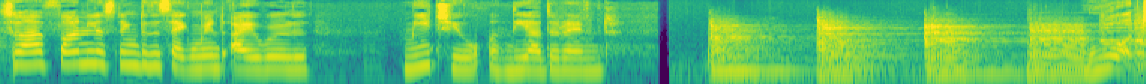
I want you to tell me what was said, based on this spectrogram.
so have fun listening to the segment. I will meet you on the other end. What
